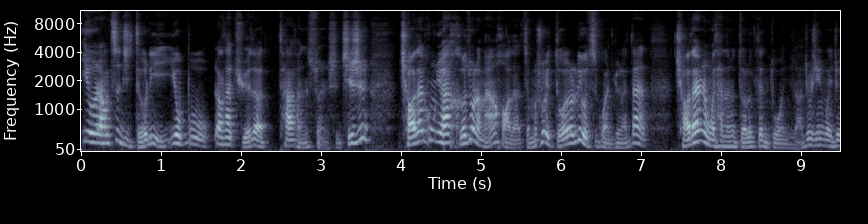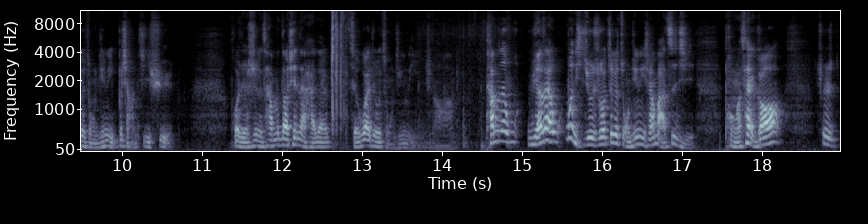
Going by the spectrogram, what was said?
又让自己得利，又不让他觉得他很损失。其实乔丹公牛还合作的蛮好的，怎么说也得了六次冠军了。但乔丹认为他能得了更多，你知道，就是因为这个总经理不想继续，或者是他们到现在还在责怪这个总经理，你知道吗？他们的原来问题就是说这个总经理想把自己捧得太高，就是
